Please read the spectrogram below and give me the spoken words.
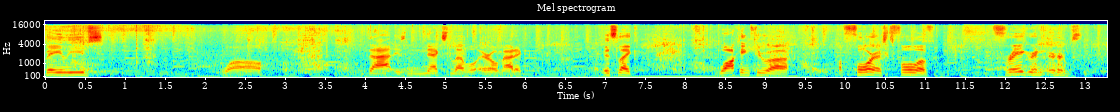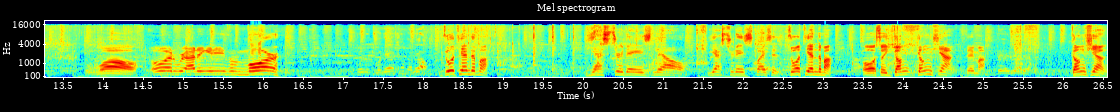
bay leaves. Wow. That is next level aromatic. It's like walking through a, a forest full of fragrant herbs. Wow. Oh, and we're adding in even more. 这是昨天剩的料。昨天的嘛。Yesterday's 料，yesterday's spices，昨天的嘛。哦，所以更更香，对吗？对对对。更香。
